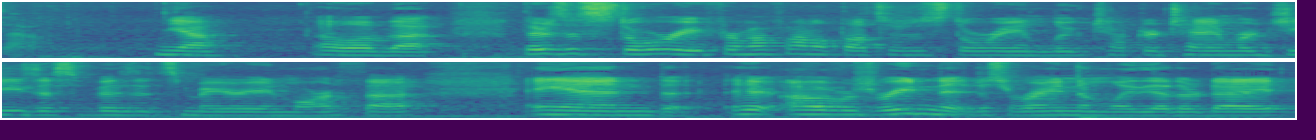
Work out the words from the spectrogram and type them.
so Yeah, I love that. There's a story for my final thoughts. There's a story in Luke chapter 10 where Jesus visits Mary and Martha. And I was reading it just randomly the other day.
